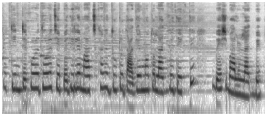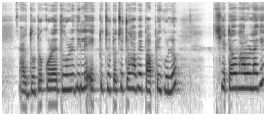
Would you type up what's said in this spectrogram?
তো তিনটে করে ধরে চেপে দিলে মাঝখানে দুটো দাগের মতো লাগবে দেখতে, বেশ ভালো লাগবে। আর দুটো করে ধরে দিলে একটু ছোট ছোট হবে পাপড়িগুলো, সেটাও ভালো লাগে।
